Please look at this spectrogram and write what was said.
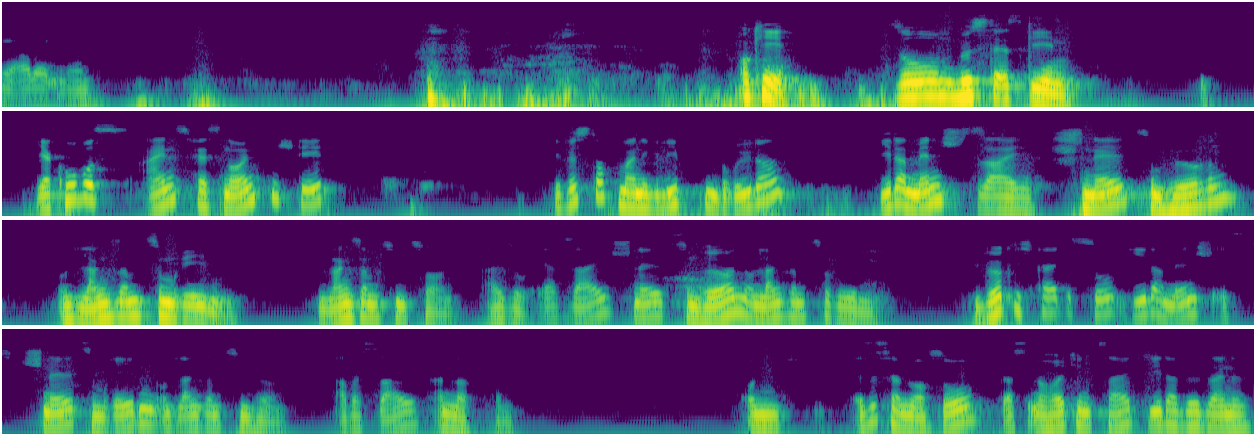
Wir arbeiten dran. Okay, so müsste es gehen. Jakobus 1, Vers 19 steht, Ihr wisst doch, meine geliebten Brüder, jeder Mensch sei schnell zum Hören und langsam zum Reden und langsam zum Zorn. Also er sei schnell zum Hören und langsam zu reden. Die Wirklichkeit ist so, jeder Mensch ist schnell zum Reden und langsam zum Hören. Aber es sei andersrum. Und es ist ja nur auch so, dass in der heutigen Zeit jeder will seine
